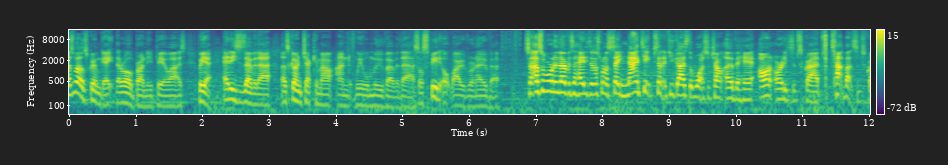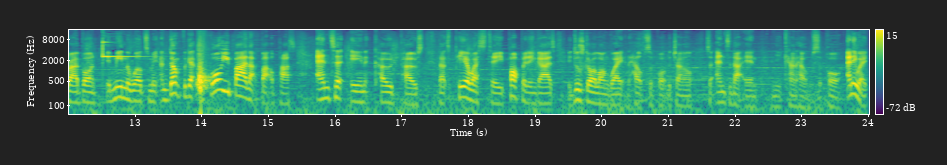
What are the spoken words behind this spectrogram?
as well as Grimgate. They're all brand new POIs. But yeah, Hades is over there. Let's go and check him out, and we will move over there. So I'll speed it up while we run over. So as we're running over to Hades, I just want to say 98% of you guys that watch the channel over here aren't already subscribed. So tap that subscribe button. It means the world to me. And don't forget, before you buy that battle pass, enter in code POST. That's P-O-S-T. Pop it in, guys. It does go a long way and help support the channel. So enter that in and you can help support. Anyway,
